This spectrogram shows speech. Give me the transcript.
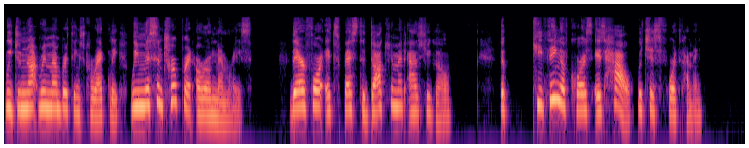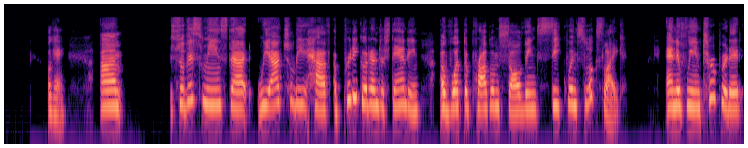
We do not remember things correctly. We misinterpret our own memories. Therefore, it's best to document as you go. The key thing, of course, is how, which is forthcoming. Okay. Um, so this means that we actually have a pretty good understanding of what the problem solving sequence looks like. And if we interpret it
